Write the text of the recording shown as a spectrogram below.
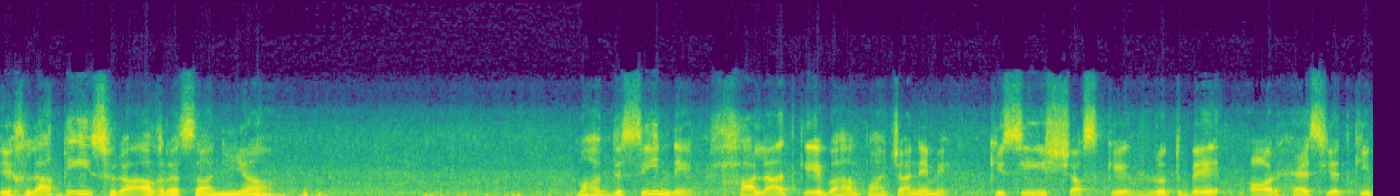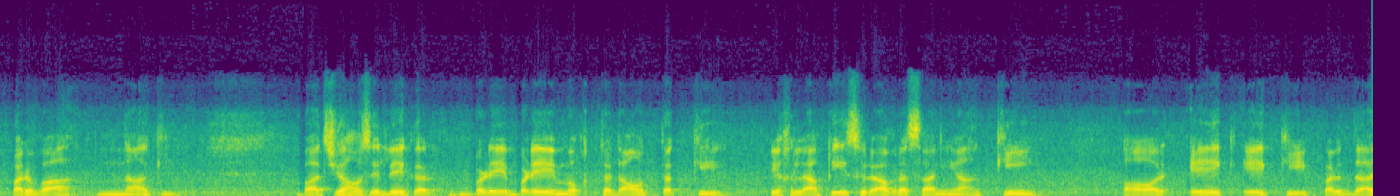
اخلاقی سراغ رسانیاں۔ محدثین نے حالات کے بہم پہنچانے میں کسی شخص کے رتبے اور حیثیت کی پرواہ نہ کی۔ بادشاہوں سے لے کر بڑے بڑے مقتداؤں تک کی اخلاقی سراغ رسانیاں کیں اور ایک ایک کی پردہ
